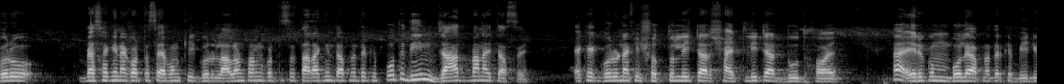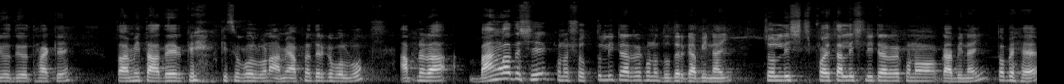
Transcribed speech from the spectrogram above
গরু বেচা কিনা করতেছে এবং কি গরু লালন পালন করতেছে, তারা কিন্তু আপনাদেরকে প্রতিদিন জাত বানাইতেছে। এক এক গরু নাকি সত্তর লিটার, ষাট লিটার দুধ হয়। হ্যাঁ এরকম বলে আপনাদেরকে ভিডিও দিয়ে থাকে। তো আমি তাদেরকে কিছু বলব না, আমি আপনাদেরকে বলব, আপনারা বাংলাদেশে কোনো সত্তর লিটারের কোনো দুধের গাবি নাই, চল্লিশ, পঁয়তাল্লিশ লিটারের কোনো গাবি নাই। তবে হ্যাঁ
